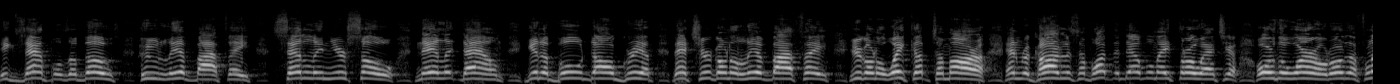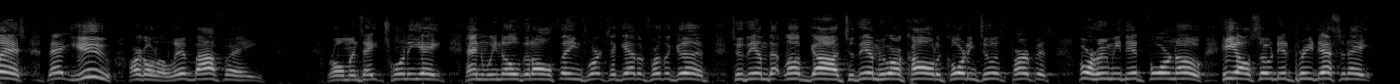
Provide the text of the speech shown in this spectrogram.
examples of those who live by faith. Settle in your soul, nail it down, get a bulldog grip that you're going to live by faith. You're going to wake up tomorrow, and regardless of what the devil may throw at you, or the world, or the flesh, that you are going to live by faith. Romans 8 28. And we know that all things work together for the good to them that love God, to them who are called according to his purpose, for whom he did foreknow. He also did predestinate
